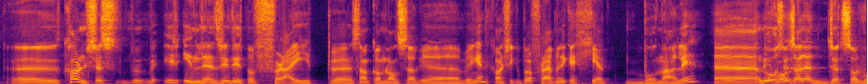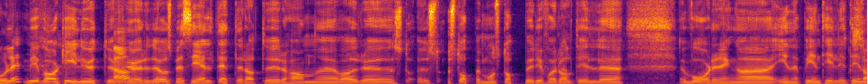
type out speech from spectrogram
Eh, kanskje innledningsvis litt på fleip uh, snakke om landslagbingen. Kanskje ikke på fleip, men ikke helt bånn ærlig. Uh, nå syns jeg det er dødsalvorlig. Vi var tidlig ute å Ja. gjøre det, og spesielt etter at han eh, var eh, st- stopper mot stopper i forhold til uh, Vålerenga inne på Intility, når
